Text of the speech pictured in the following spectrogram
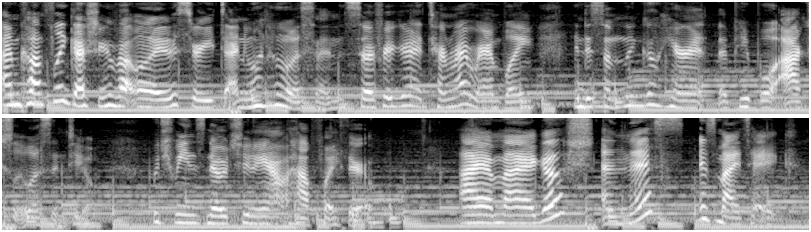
I'm constantly gushing about my latest read to anyone who listens, so I figured I'd turn my rambling into something coherent that people actually listen to, which means no tuning out halfway through. I am Maya Ghosh, and this is my take.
